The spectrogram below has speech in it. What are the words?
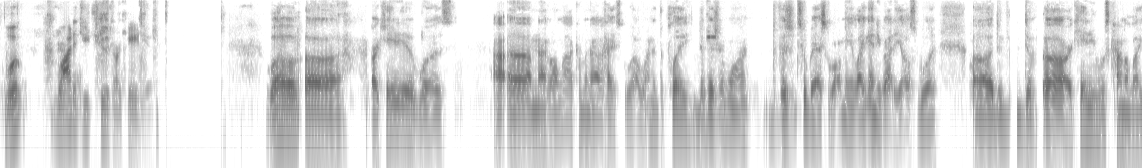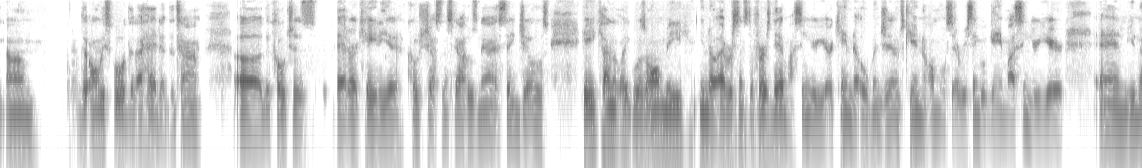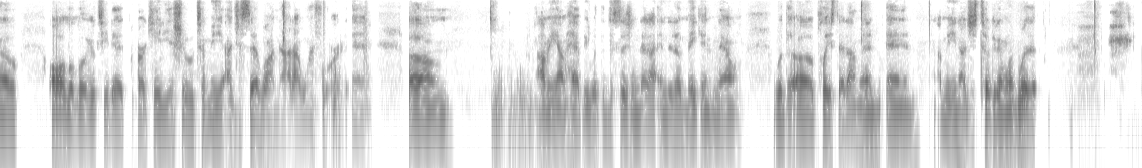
What why did you choose Arcadia? Well, uh, Arcadia was. Uh, I'm not gonna lie. Coming out of high school, I wanted to play Division One, Division Two basketball. I mean, like anybody else would. Uh, uh, Arcadia was kind of like um the only school that I had at the time. Uh, the coaches at Arcadia, Coach Justin Scott, who's now at St. Joe's, he kind of like was on me, you know, ever since the first day of my senior year. I came to open gyms, came to almost every single game my senior year, and you know, all the loyalty that Arcadia showed to me, I just said, why not? I went for it. And um, I mean, I'm happy with the decision that I ended up making now with the uh, place that I'm in. And I mean, I just took it and went with it.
